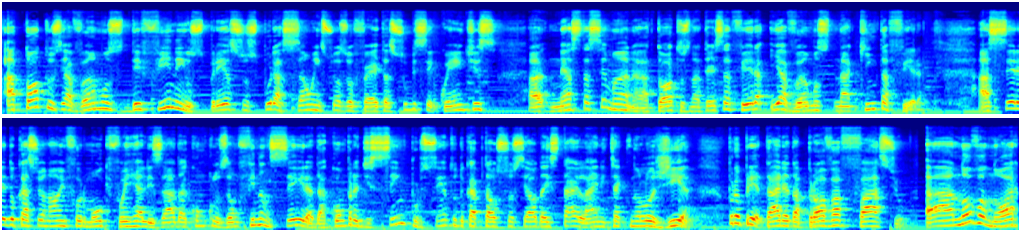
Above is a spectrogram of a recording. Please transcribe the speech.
A TOTUS e a Vamos definem os preços por ação em suas ofertas subsequentes nesta semana, a TOTUS na terça-feira e a Vamos na quinta-feira. A Ser Educacional informou que foi realizada a conclusão financeira da compra de 100% do capital social da Starline Tecnologia, proprietária da Prova Fácil. A Novo Honor,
